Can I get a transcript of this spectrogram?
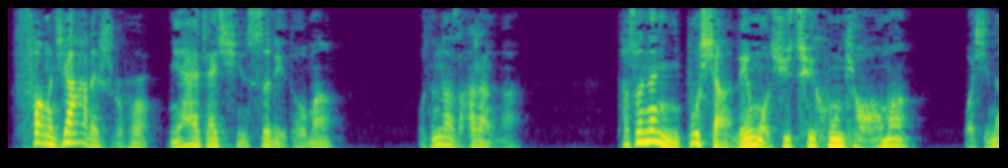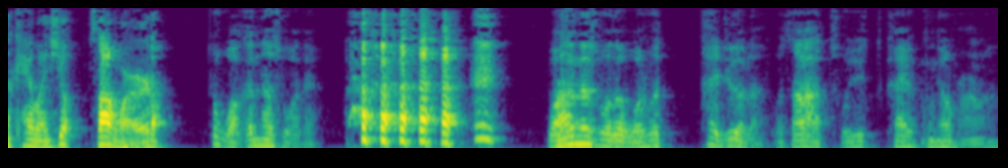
放假的时候你还在寝室里头吗？我说那咋整啊？他说那你不想领我去吹空调吗？我寻思开玩笑，撒谎儿了。这我跟他说的，我跟他说的，我说太热了，我咱俩出去开个空调房啊。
